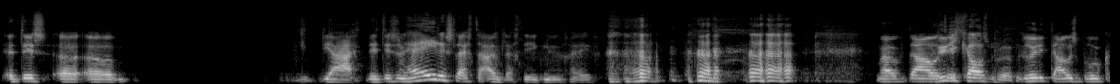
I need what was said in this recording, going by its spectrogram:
het is. eh, ehm, ja, dit is een hele slechte uitleg die ik nu geef. Maar vertaal. Rudy Kousbroek. Rudy Kousbroek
